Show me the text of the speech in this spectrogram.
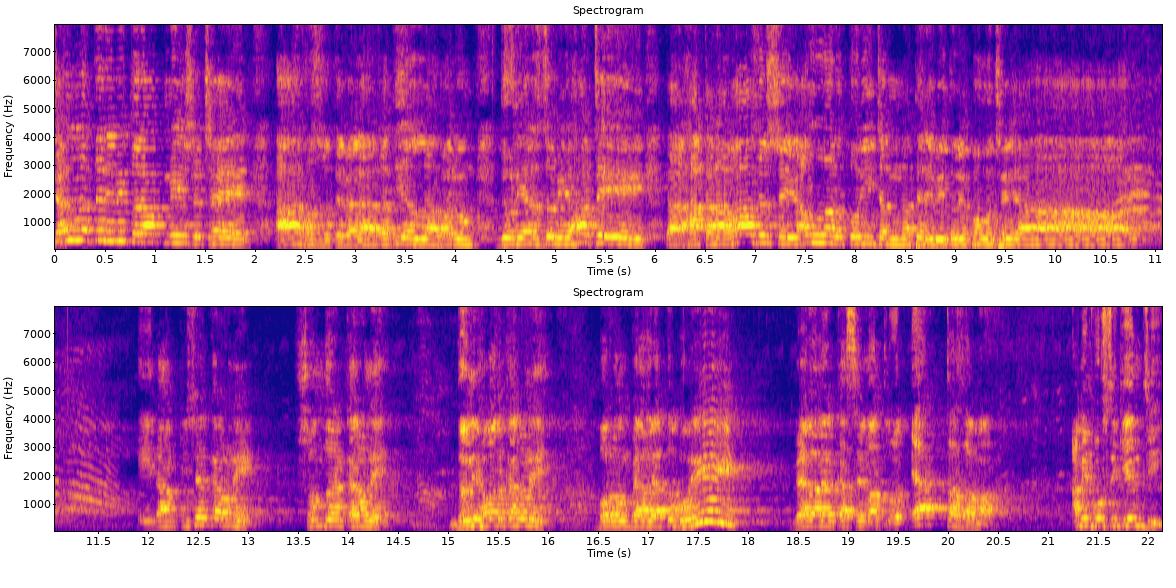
জান্নাতের ভিতরে আপনি এসেছেন। আর হযরতে বেলাল রাদিয়াল্লাহু আনহু দুনিয়ার জমিনে হাঁটে, তার হাঁটার আওয়াজ সে আল্লাহর তরি জান্নাতের ভিতরে পৌঁছে যায়। এই দাম কিসের কারণে? সুন্দরের কারণে? ধনী হওয়ার কারণে? বরং বেলাল এত গরিব, বেলালের কাছে মাত্র একটা জামা। আমি পড়ছি গেঞ্জি,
